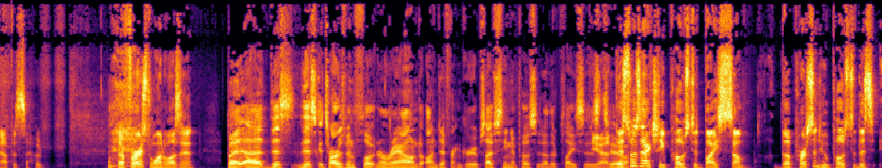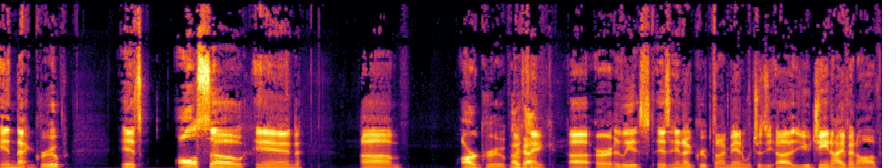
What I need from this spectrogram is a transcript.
episode. the first one wasn't. But uh, this this guitar has been floating around on different groups. I've seen it posted other places Yeah, too. this was actually posted by some. The person who posted this in that group is also in um our group. I Okay. think, uh, or at least is in a group that I'm in, which is uh, Eugene Ivanov.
